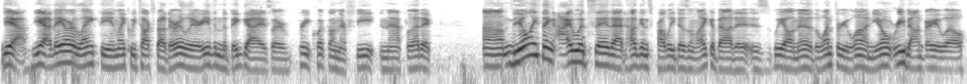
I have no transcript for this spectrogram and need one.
Yeah, yeah, they are lengthy, and like we talked about earlier, even the big guys are pretty quick on their feet and athletic. Um, the only thing I would say that Huggins probably doesn't like about it is we all know the one three one. You don't rebound very well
